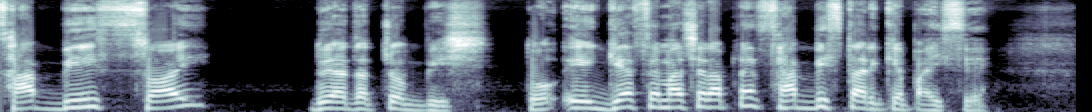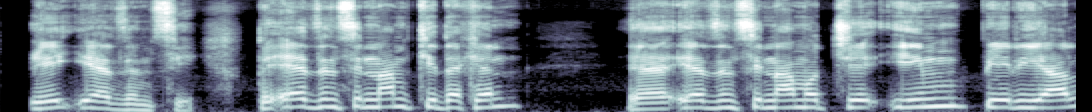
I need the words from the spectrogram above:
ছাব্বিশ ছয় দুই তো এই গেছে মাসের আপনার ছাব্বিশ তারিখে পাইছে এই এজেন্সি তো এজেন্সির নাম কি দেখেন? এজেন্সির নাম হচ্ছে ইম্পেরিয়াল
